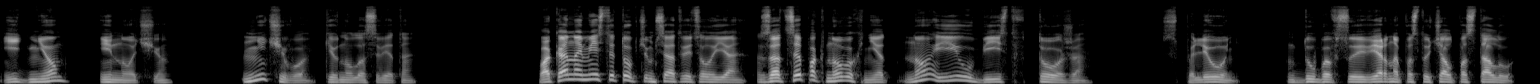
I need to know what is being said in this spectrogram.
И днем, и ночью. Ничего, кивнула Света. «Пока на месте топчемся», — ответил я. «Зацепок новых нет, но и убийств тоже». «Сплюнь!» — Дубов суеверно постучал по столу.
